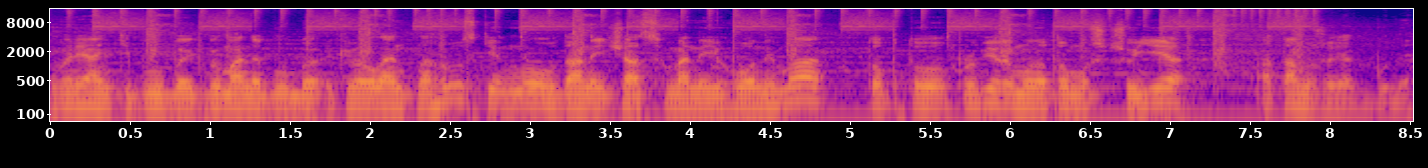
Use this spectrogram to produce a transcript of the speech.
варіанті був би, якби в мене був би еквівалент нагрузки, але в даний час в мене його нема. Тобто провіримо на тому, що є, а там вже як буде.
